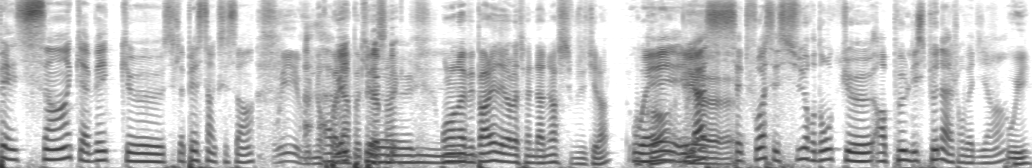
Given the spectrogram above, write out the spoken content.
PS5 avec. euh, c'est la PS5, c'est ça hein? Oui, vous nous reparlez un peu de Avec, PS5. euh, On en avait parlé d'ailleurs la semaine dernière si vous étiez là. Ouais, encore. et, là, euh, cette fois, c'est sur donc euh, un peu l'espionnage, on va dire. hein. Oui.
